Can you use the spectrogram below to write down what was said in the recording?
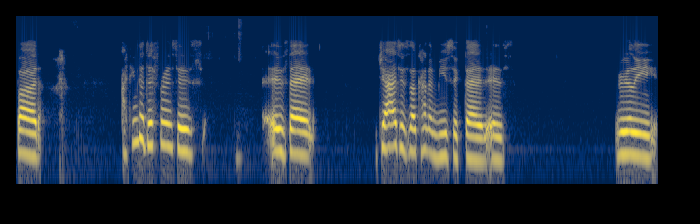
But I think the difference is is that jazz is a kind of music that is really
